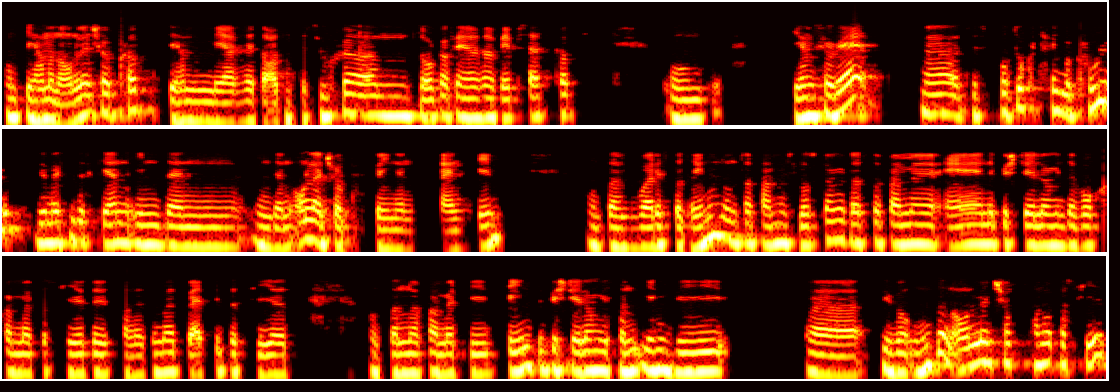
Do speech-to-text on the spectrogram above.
und die haben einen Online-Shop gehabt. Die haben mehrere tausend Besucher am Tag auf ihrer Website gehabt. Und die haben gesagt, hey, äh, das Produkt finden wir cool. Wir möchten das gerne in den, in den Online-Shop bei Ihnen reingeben. Und dann war das da drinnen und auf einmal ist losgegangen, dass auf einmal eine Bestellung in der Woche mal passiert ist, dann ist immer eine zweite passiert. Und dann auf einmal die zehnte Bestellung ist dann irgendwie äh, über unseren Online-Shop passiert.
